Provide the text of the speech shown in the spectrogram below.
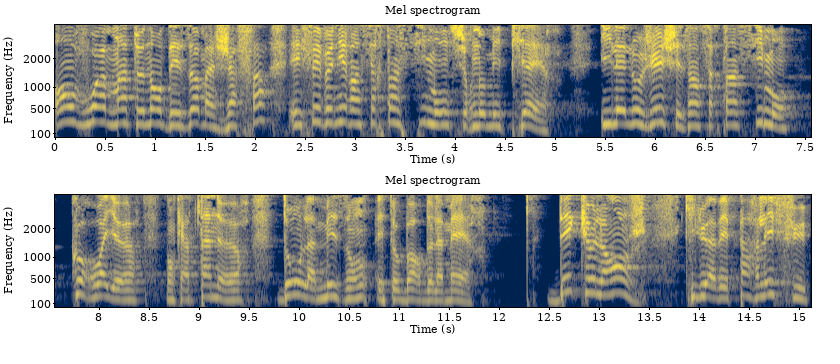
Envoie maintenant des hommes à Jaffa et fais venir un certain Simon surnommé Pierre. Il est logé chez un certain Simon, corroyeur, donc un tanneur, dont la maison est au bord de la mer. Dès que l'ange qui lui avait parlé fut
